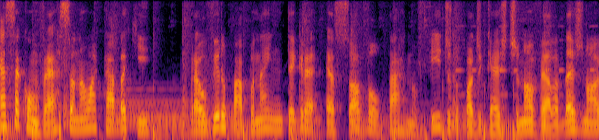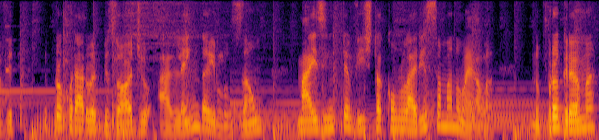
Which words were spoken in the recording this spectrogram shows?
Essa conversa não acaba aqui. Para ouvir o papo na íntegra, é só voltar no feed do podcast Novela das Nove e procurar o episódio Além da Ilusão, mais entrevista com Larissa Manuela. No programa,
